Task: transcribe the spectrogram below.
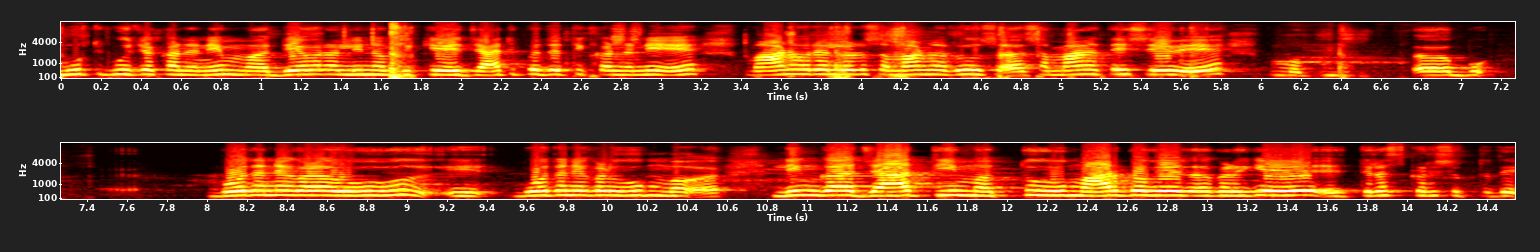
ಮೂರ್ತಿ ಪೂಜೆ ಕಣ್ಣನೆ ದೇವರಲ್ಲಿ ನಂಬಿಕೆ, ಜಾತಿ ಪದ್ಧತಿ ಕಣ್ಣನೆ ಮಾನವರೆಲ್ಲರೂ ಸಮಾನರು ಸಮಾನತೆ ಸೇವೆ ಬೋಧನೆಗಳು ಬೋಧನೆಗಳು ಲಿಂಗ, ಜಾತಿ ಮತ್ತು ಮಾರ್ಗವೇದಗಳಿಗೆ ತಿರಸ್ಕರಿಸುತ್ತದೆ.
